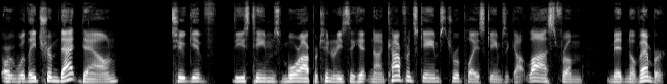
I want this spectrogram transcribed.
or will they trim that down to give these teams more opportunities to hit non-conference games to replace games that got lost from mid-November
